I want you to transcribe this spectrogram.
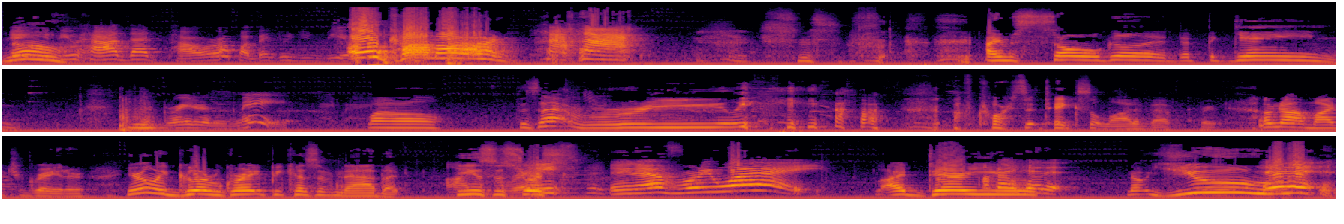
No. Hey, if you had that power up, I bet you you'd be able oh, come on! I'm so good at the game. You're greater than me. Well, Does that really? of course, it takes a lot of effort. I'm not much greater. You're only good, great because of Nabbit. He is the Great source. in every way. I dare you. Okay, hit it. No, you. Hit it.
